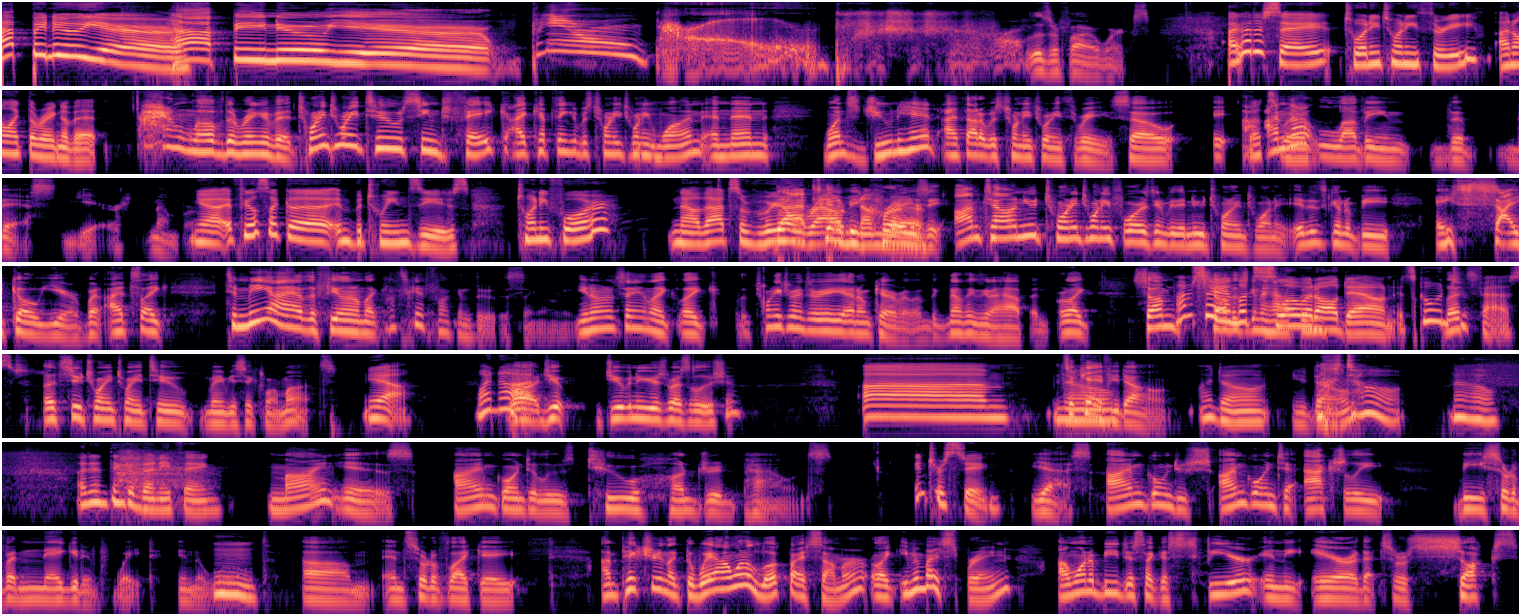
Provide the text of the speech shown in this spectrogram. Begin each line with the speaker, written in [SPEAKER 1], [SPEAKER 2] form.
[SPEAKER 1] Happy New Year!
[SPEAKER 2] Happy New Year! Those are fireworks.
[SPEAKER 1] I gotta say, 2023, I don't like the ring of it.
[SPEAKER 2] I don't love the ring of it. 2022 seemed fake. I kept thinking it was 2021. Mm. And then once June hit, I thought it was 2023. So it, I'm
[SPEAKER 1] weird.
[SPEAKER 2] not loving the this year number.
[SPEAKER 1] Yeah, it feels like a in between Z's. 24? Now that's a real
[SPEAKER 2] That's
[SPEAKER 1] round
[SPEAKER 2] gonna be
[SPEAKER 1] number.
[SPEAKER 2] crazy. I'm telling you, 2024 is gonna be the new 2020. It is gonna be a psycho year. But it's like to me, I have the feeling I'm like, let's get fucking through this thing already. You know what I'm saying? Like, like 2023, I don't care about it. Like, nothing's gonna happen. Or like some.
[SPEAKER 1] I'm saying let's slow it all down. It's going too
[SPEAKER 2] Let's-
[SPEAKER 1] fast.
[SPEAKER 2] Let's do 2022, maybe six more months.
[SPEAKER 1] Yeah. Why
[SPEAKER 2] Uh,
[SPEAKER 1] not?
[SPEAKER 2] do you do you have a New Year's resolution?
[SPEAKER 1] um
[SPEAKER 2] It's okay if you don't.
[SPEAKER 1] I don't.
[SPEAKER 2] You don't.
[SPEAKER 1] don't. No. I didn't think of anything.
[SPEAKER 2] Mine is I'm going to lose 200 pounds.
[SPEAKER 1] Interesting.
[SPEAKER 2] Yes, I'm going to. Sh- I'm going to actually be sort of a negative weight in the
[SPEAKER 1] Mm.
[SPEAKER 2] world, um, and sort of like a. I'm picturing like the way I want to look by summer, or like even by spring. I want to be just like a sphere in the air that sort of sucks,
